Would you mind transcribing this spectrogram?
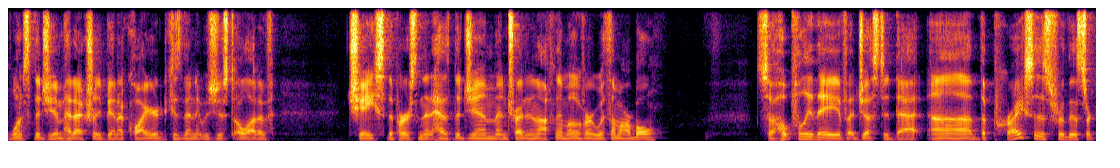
once the gym had actually been acquired, because then it was just a lot of chase the person that has the gym and try to knock them over with a marble. So hopefully they've adjusted that. Uh, the prices for this are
